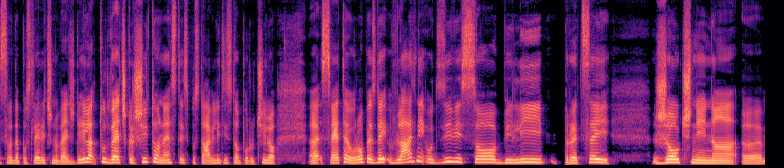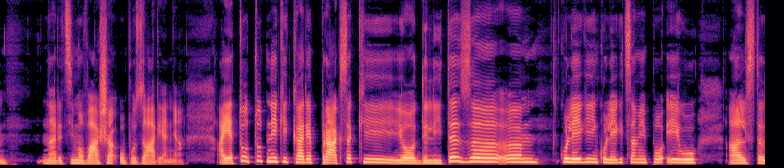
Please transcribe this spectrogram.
seveda posledično več dela, tudi več kršitev, ne ste izpostavili tisto poročilo eh, Sveta Evrope. Zdaj, vladni odzivi so bili precej žovčni na, eh, na recimo vaša opozarjanja. A je to tudi nekaj, kar je praksa, ki jo delite z um, kolegi in kolegicami po EU, ali ste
